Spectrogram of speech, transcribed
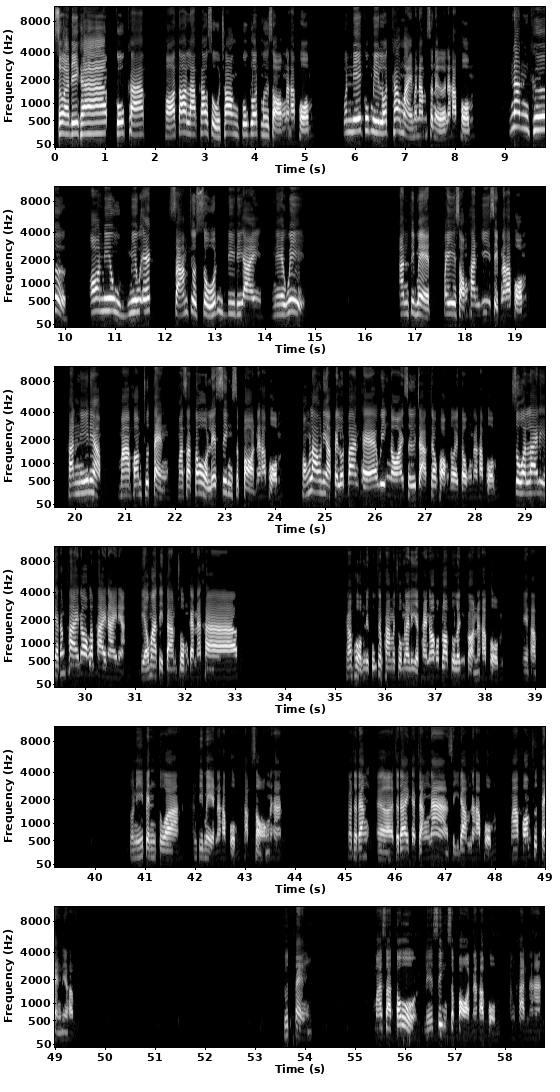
สวัสดีครับ กุ๊กครับ ขอต้อนรับเข้าสู่ช่องกุ๊กรถมือสองนะครับผม วันนี้กุ๊กมีรถเข้าใหม่มานำเสนอนะครับผม นั่นคือ All New m i l X 3.0 DDI Navy Ultimate ปี 2020 นะครับผม คันนี้เนี่ยมาพร้อมชุดแต่ง Masato Racing Sport นะครับผม ของเราเนี่ยเป็นรถบ้านแท้วิ่งน้อยซื้อจากเจ้าของโดยตรงนะครับผม ส่วนรายละเอียดทั้งภายนอกและภายในเนี่ย เดี๋ยวมาติดตามชมกันนะครับครับผมเดี๋ยวกุ๊กจะพามาชมรายละเอียดภายนอกรอบๆตัวรถกันก่อนนะครับ ผมนี่ครับ ตัวนี้เป็นตัวอันติเมตนะครับ ผมขับสองนะฮะก็จะได้เอ่อจะได้กระจังหน้าสีดำนะครับ ผมมาพร้อมชุดแต่งเนี่ยครับ ชุดแต่งมาซาโต้เลสซิ่งสปอร์ตนะครับ ผม คันนะฮะ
